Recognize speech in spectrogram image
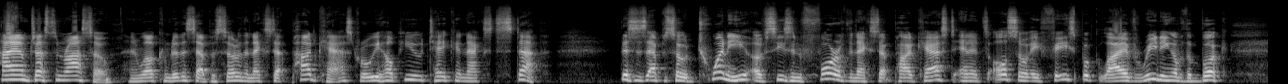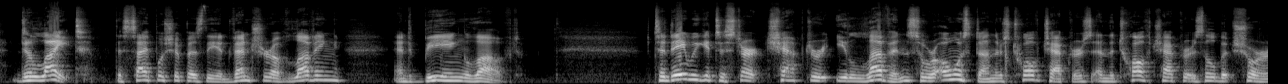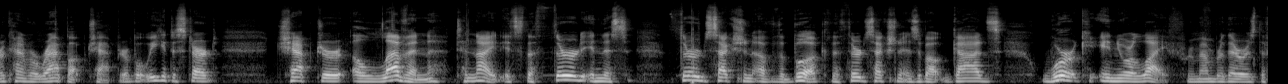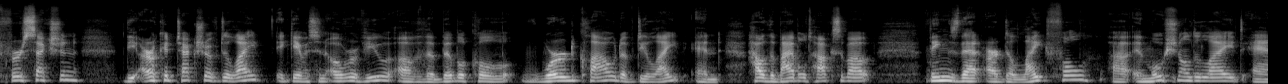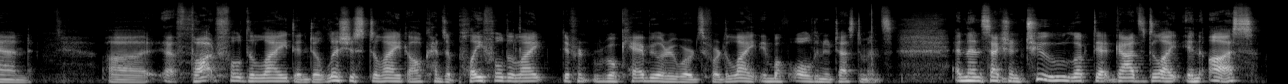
Hi, I'm Justin Rossow, and welcome to this episode of the Next Step podcast, where we help you take a next step. This is episode 20 of season 4 of the Next Step podcast, and it's also a Facebook Live reading of the book Delight Discipleship as the Adventure of Loving and Being Loved. Today we get to start chapter 11, so we're almost done. There's 12 chapters, and the 12th chapter is a little bit shorter, kind of a wrap up chapter, but we get to start chapter 11 tonight. It's the third in this third section of the book. The third section is about God's work in your life. Remember, there was the first section, the architecture of delight. It gave us an overview of the biblical word cloud of delight and how the Bible talks about things that are delightful, uh, emotional delight, and uh, thoughtful delight and delicious delight, all kinds of playful delight, different vocabulary words for delight in both Old and New Testaments. And then section two looked at God's delight in us.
